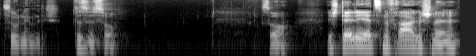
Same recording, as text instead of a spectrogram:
So nämlich. das ist so. So, ich stelle dir jetzt eine Frage schnell.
